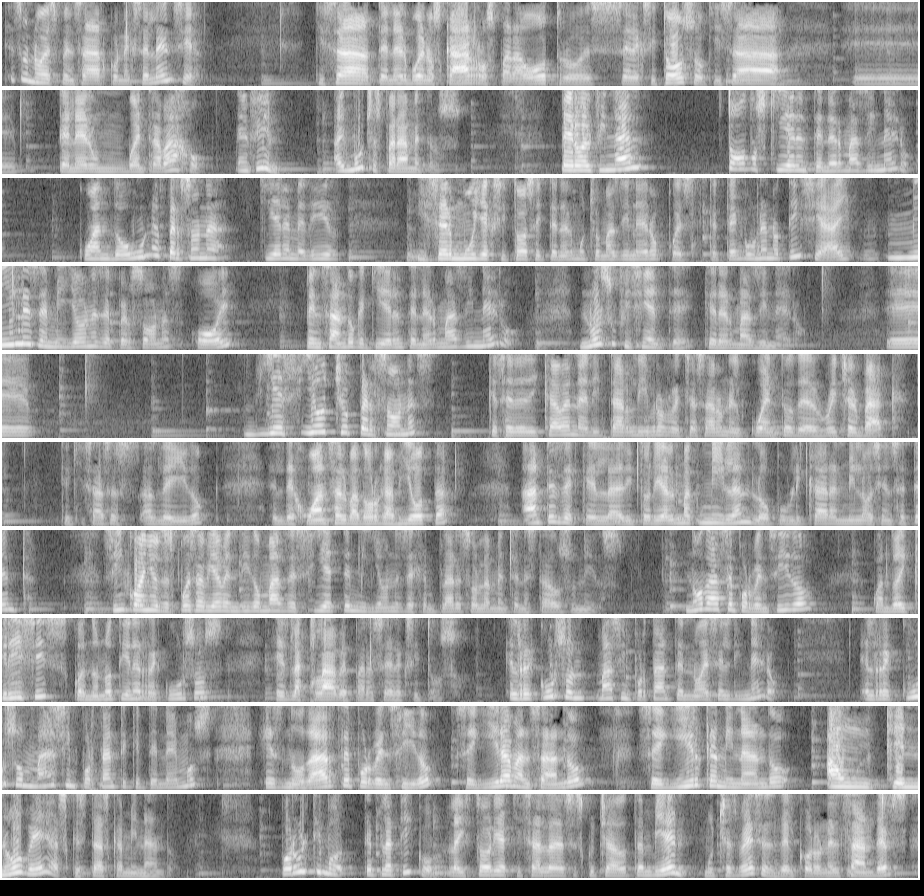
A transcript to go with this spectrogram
Eso no es pensar con excelencia. Quizá tener buenos carros para otro es ser exitoso, quizá eh, tener un buen trabajo. En fin, hay muchos parámetros. Pero al final, todos quieren tener más dinero. Cuando una persona quiere medir y ser muy exitosa y tener mucho más dinero, pues te tengo una noticia. Hay miles de millones de personas hoy pensando que quieren tener más dinero. No es suficiente querer más dinero. 18 eh, personas que se dedicaban a editar libros rechazaron el cuento de Richard Bach, que quizás has leído, el de Juan Salvador Gaviota, antes de que la editorial Macmillan lo publicara en 1970. Cinco años después había vendido más de 7 millones de ejemplares solamente en Estados Unidos. No darse por vencido cuando hay crisis, cuando no tienes recursos, es la clave para ser exitoso. El recurso más importante no es el dinero. El recurso más importante que tenemos es no darte por vencido, seguir avanzando, seguir caminando aunque no veas que estás caminando. Por último, te platico, la historia quizá la has escuchado también muchas veces del coronel Sanders,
